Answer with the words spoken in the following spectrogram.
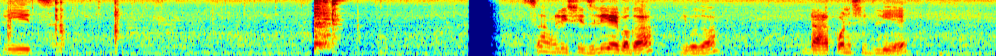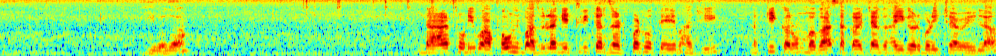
प्लीज चांगली शिजली आहे बघा. ही बघा. डाळ पण शिजली आहे. ही बघा. डाळ थोडी वाफवून बाजूला घेतली तर झटपट होते भाजी. नक्की करून बघा सकाळच्या घाई गडबडीच्या वेळेला.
